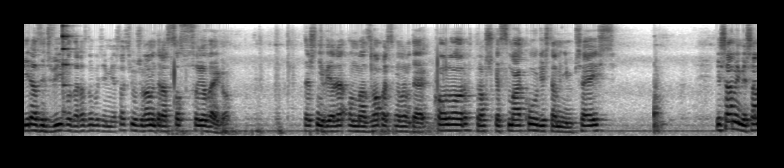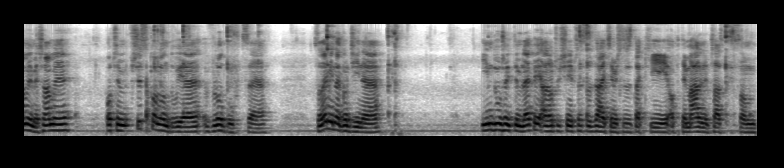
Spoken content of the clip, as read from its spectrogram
Pi razy drzwi, bo zaraz znowu będziemy mieszać i używamy teraz sosu sojowego. Też niewiele, on ma złapać tak naprawdę kolor, troszkę smaku, gdzieś tam nim przejść. Mieszamy, mieszamy, mieszamy. Po czym wszystko ląduje w lodówce. Co najmniej na godzinę. Im dłużej, tym lepiej, ale oczywiście nie przesadzajcie. Myślę, że taki optymalny czas to są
